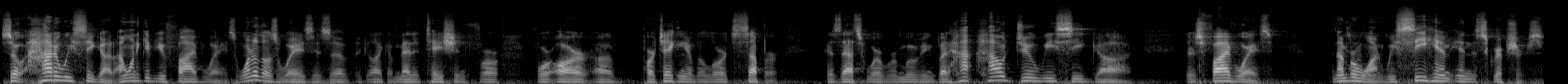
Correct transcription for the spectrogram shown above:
So, how do we see God? I want to give you five ways. One of those ways is a, like a meditation for, for our uh, partaking of the Lord's Supper, because that's where we're moving. But how, how do we see God? There's five ways. Number one, we see Him in the Scriptures.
